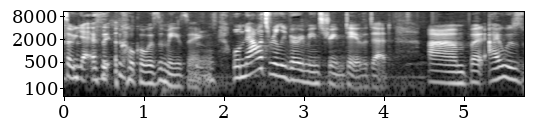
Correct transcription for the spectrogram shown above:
so yeah, Coco was amazing. Well, now it's really very mainstream, Day of the Dead. Um, but I was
